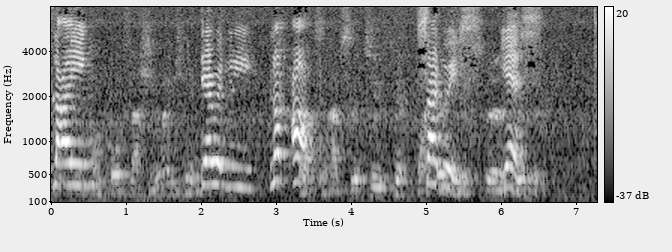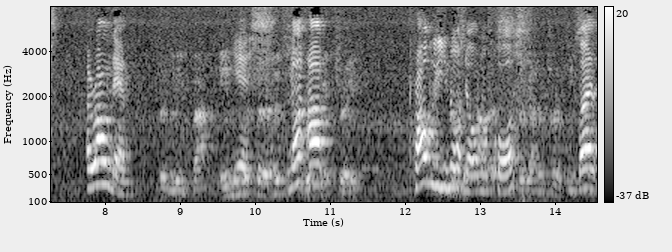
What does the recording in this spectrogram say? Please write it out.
flying directly, not up, sideways. Yes, around them. Yes, not up. Probably not down, of course. But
